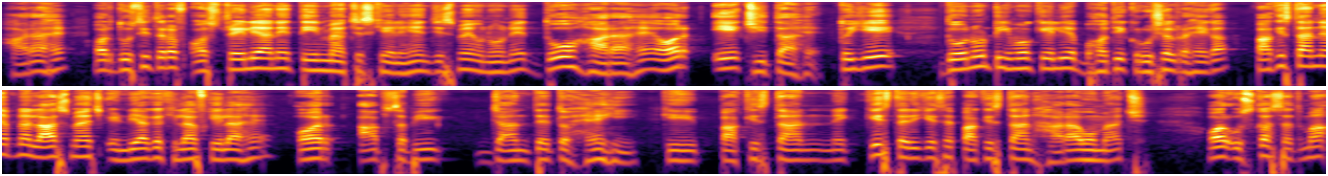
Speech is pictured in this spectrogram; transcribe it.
हारा है। और दूसरी तरफ़ ऑस्ट्रेलिया ने तीन मैचेस खेले हैं, जिसमें उन्होंने दो हारा है और एक जीता है। तो ये दोनों टीमों के लिए बहुत ही क्रूशल रहेगा। पाकिस्तान ने अपना लास्ट मैच इंडिया के खिलाफ खेला है और आप सभी जानते तो हैं ही कि पाकिस्तान ने किस तरीके से पाकिस्तान हारा वो मैच और उसका सदमा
